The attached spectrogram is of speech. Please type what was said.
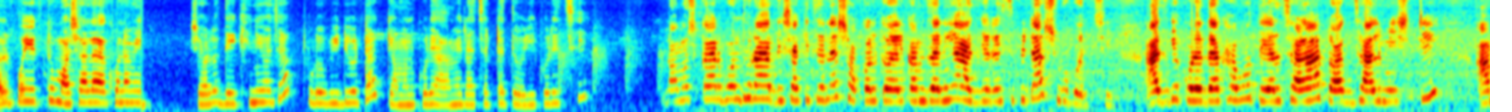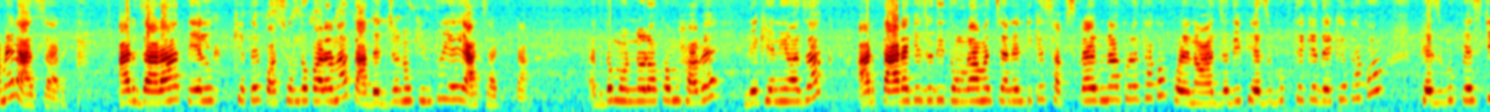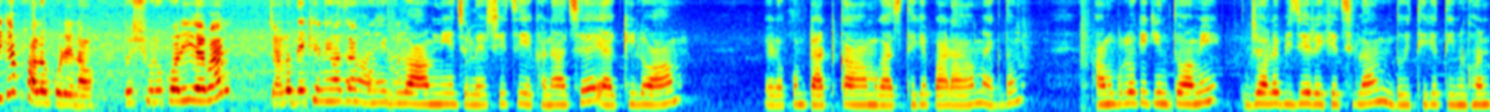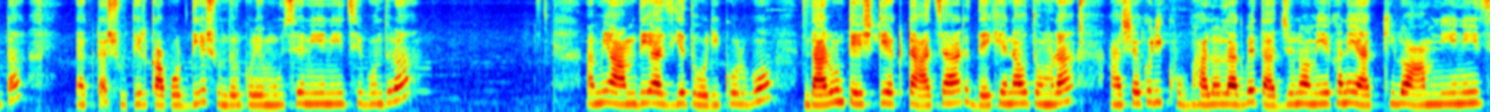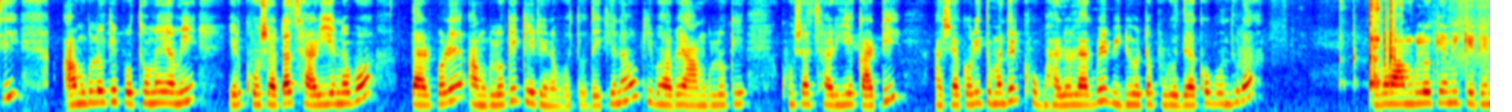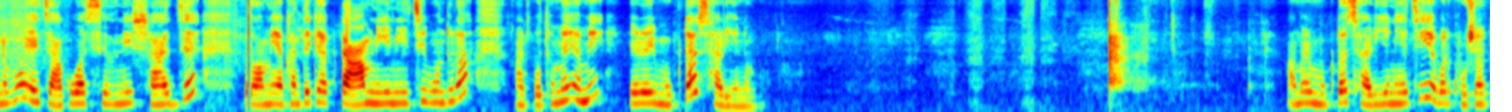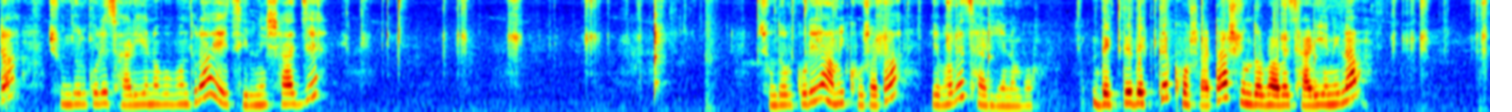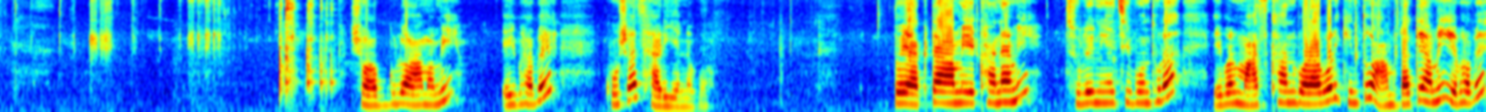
অল্প একটু মশলা এখন আমি চলো দেখে নেওয়া যাক পুরো ভিডিওটা কেমন করে আমের আচারটা তৈরি করেছি। নমস্কার বন্ধুরা, দিশা কিচেনে সকলকে ওয়েলকাম জানিয়ে আজকে রেসিপিটা শুরু করছি। আজকে করে দেখাবো তেল ছাড়া টক ঝাল মিষ্টি আমের আচার। আর যারা তেল খেতে পছন্দ করে না, তাদের জন্য কিন্তু এই আচারটা। একদম অন্যরকম হবে। দেখে নেওয়া যাক। আর তার আগে যদি তোমরা আমার চ্যানেলটিকে সাবস্ক্রাইব না করে থাকো, করে নাও। আর যদি ফেসবুক থেকে দেখে থাকো ফেসবুক পেজটিকে ফলো করে নাও। তো শুরু করি এবার। চলো দেখে নেওয়া যাক অনেকগুলো আম নিয়ে চলে এসেছি। এখানে আছে এক কিলো আম। এরকম টাটকা আম, গাছ থেকে পাড়া আম, একদম। আমগুলোকে কিন্তু আমি জলে ভিজিয়ে রেখেছিলাম দুই থেকে তিন ঘণ্টা। একটা সুতির কাপড় দিয়ে সুন্দর করে মুছে নিয়ে নিয়েছি বন্ধুরা। আমি আম দিয়ে আজকে তৈরি করব। দারুণ টেস্টি একটা আচার। দেখে নাও তোমরা। আশা করি খুব ভালো লাগবে। তার জন্য আমি এখানে এক কিলো আম নিয়ে নিয়েছি। আমগুলোকে প্রথমেই আমি এর খোসাটা ছাড়িয়ে নেব। তারপরে আমগুলোকে কেটে নেব। তো দেখে নাও কীভাবে আমগুলোকে খোসা ছাড়িয়ে কাটি। আশা করি তোমাদের খুব ভালো লাগবে। ভিডিওটা পুরো দেখো বন্ধুরা। এবার আমগুলোকে আমি কেটে নেব। এই চাকু আর সিলনির সাহায্যে। তো আমি এখান থেকে একটা আম নিয়ে নিয়েছি বন্ধুরা। আর প্রথমেই আমি এর এই মুখটা সারিয়ে নেব। আমের মুখটা ছাড়িয়ে নিয়েছি। এবার খোসাটা সুন্দর করে ছাড়িয়ে নেব বন্ধুরা এই সিলনির সাহায্যে। সুন্দর করে আমি খোসাটা এভাবে ছাড়িয়ে নেব। দেখতে দেখতে খোসাটা সুন্দরভাবে ছাড়িয়ে নিলাম। সবগুলো আম আমি এইভাবে খোসা ছাড়িয়ে নেব। তো একটা আম এখানে আমি ছুলে নিয়েছি বন্ধুরা। এবার মাঝখান বরাবর কিন্তু আমটাকে আমি এভাবে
